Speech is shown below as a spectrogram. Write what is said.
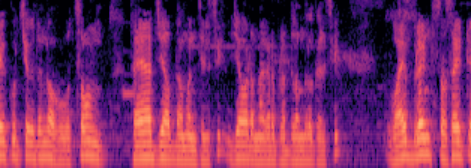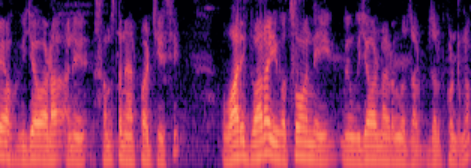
చేకూర్చే విధంగా ఒక ఉత్సవం తయారు చేద్దామని తెలిసి విజయవాడ నగర ప్రజలందరూ కలిసి వైబ్రెంట్ సొసైటీ ఆఫ్ విజయవాడ అనే సంస్థను ఏర్పాటు చేసి వారి ద్వారా ఈ ఉత్సవాన్ని మేము విజయవాడ నగరంలో జరుపు జరుపుకుంటున్నాం.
